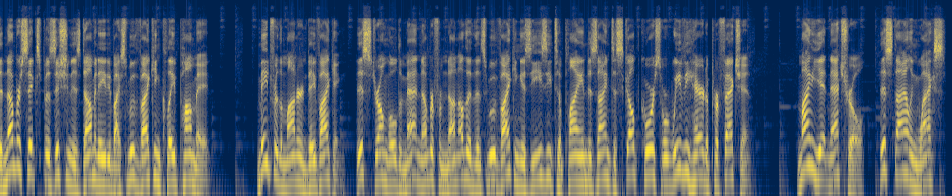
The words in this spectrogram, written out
The number 6 position is dominated by Smooth Viking Clay Pomade, Made for the modern-day Viking, this strong old matte number from none other than Smooth Viking is easy to apply and designed to sculpt coarse or wavy hair to perfection. Mighty yet natural, this styling wax,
